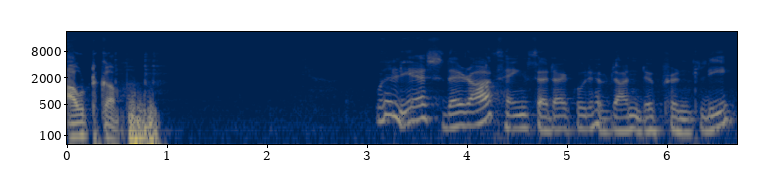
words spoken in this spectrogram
outcome. Well yes there are things that i could have done differently.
